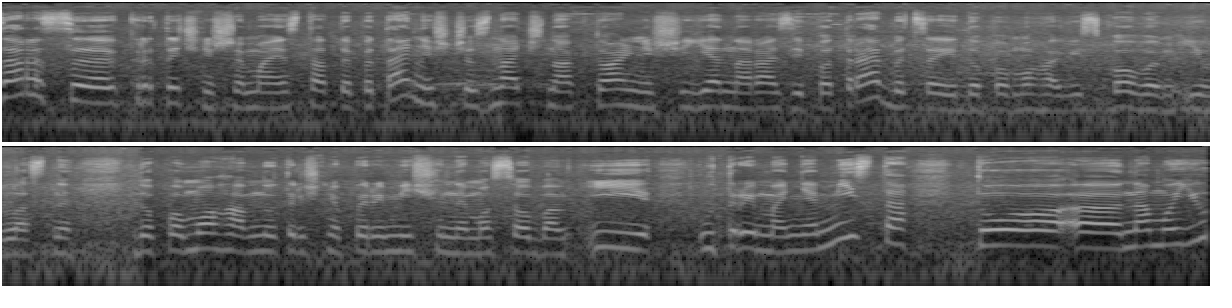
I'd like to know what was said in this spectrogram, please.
Зараз е, критичніше має стати питання, що значно актуальніші є наразі потреби. Це і допомога військовим, і власне допомога внутрішньопереміщеним особам, і утримання міста. То, е, на мою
